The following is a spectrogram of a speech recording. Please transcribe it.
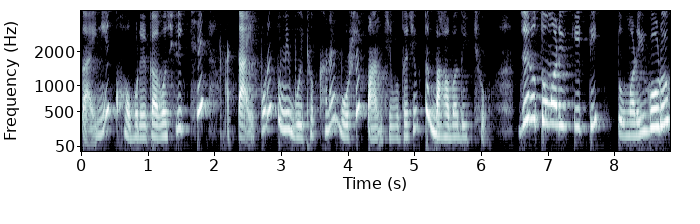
তাই নিয়ে খবরের কাগজ লিখছে আর তাই পরে তুমি বৈঠকখানায় বসে পান চিবুতে চিবুতে বাহাবা দিচ্ছ। যেন তোমারই কীর্তি, তোমারই গৌরব।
